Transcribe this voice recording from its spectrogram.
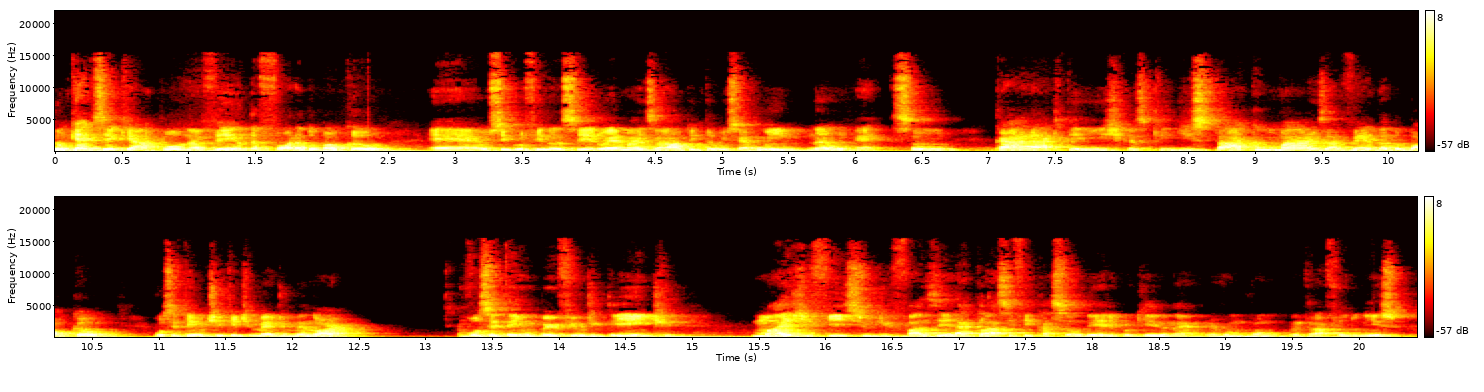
Não quer dizer que, ah, pô, na venda fora do balcão é, o ciclo financeiro é mais alto, então isso é ruim. Não, é, são características que destacam mais a venda do balcão. Você tem um ticket médio menor, você tem um perfil de cliente mais difícil de fazer a classificação dele, porque né, vamos, vamos entrar fundo nisso,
